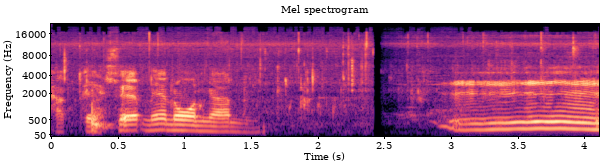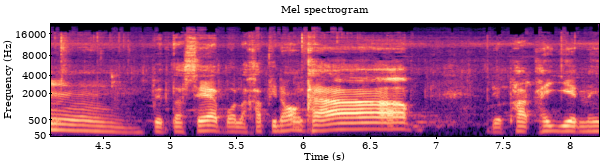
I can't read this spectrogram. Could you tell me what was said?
คักแท้แซ่บแน่นอนงานอืมเป็นตาแซ่บบ่ล่ะครับพี่น้องครับ เดี๋ยวพักให้เย็นให้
